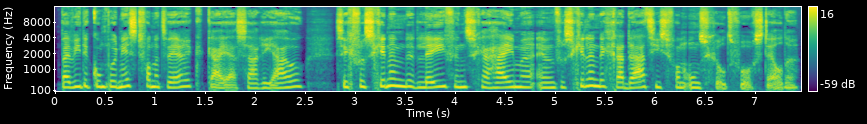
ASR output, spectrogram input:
bij wie de componist van het werk, Kaya Sariao, zich verschillende levens, geheimen en verschillende gradaties van onschuld voorstelde.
